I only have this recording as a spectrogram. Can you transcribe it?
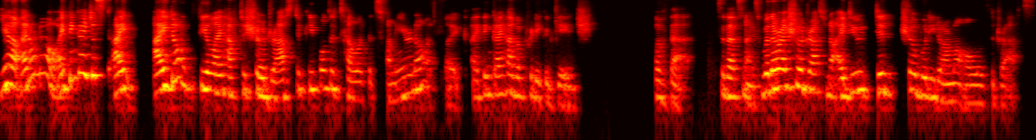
yeah, I don't know. I think I just, I, I don't feel I have to show drafts to people to tell if it's funny or not. Like, I think I have a pretty good gauge of that. So that's nice. Whether I show drafts or not, I do did show Darma all of the drafts.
